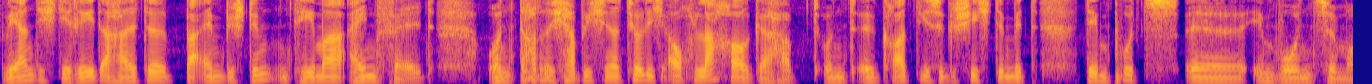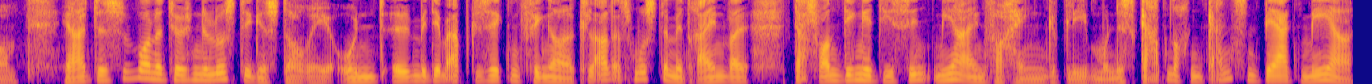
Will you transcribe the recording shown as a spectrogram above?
während ich die Rede halte, bei einem bestimmten Thema einfällt. Und dadurch habe ich natürlich auch Lacher gehabt. Und äh, gerade diese Geschichte mit dem Putz äh, im Wohnzimmer. Ja, das war natürlich eine lustige Story. Und äh, mit dem abgesägten Finger, klar, das musste mit rein, weil das waren Dinge, die sind mir einfach hängen geblieben. Und es gab noch einen ganzen Berg mehr,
